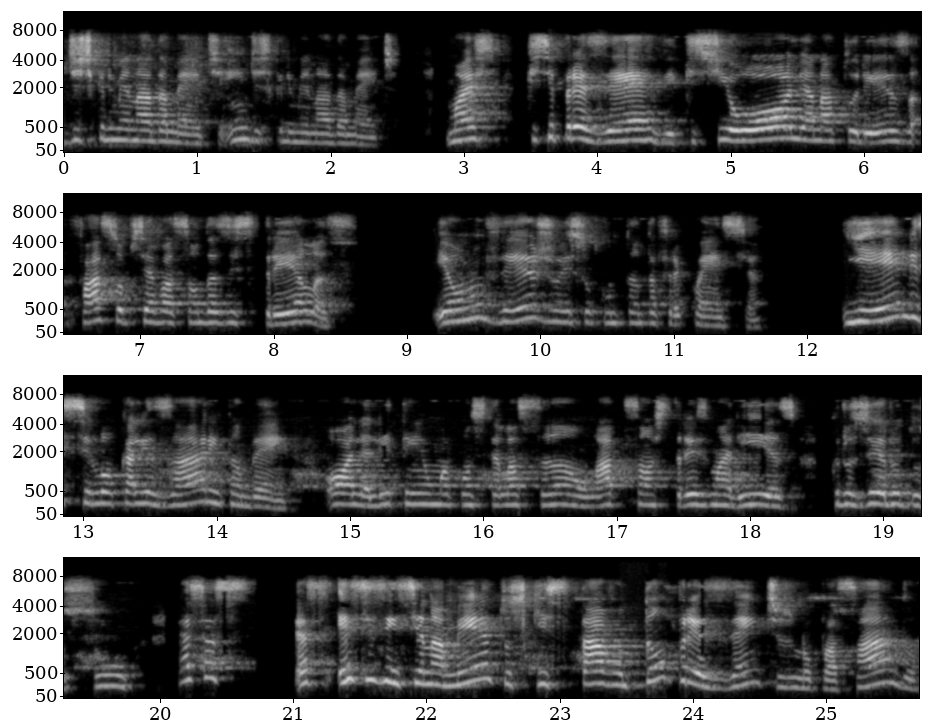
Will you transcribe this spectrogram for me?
discriminadamente, indiscriminadamente, mas que se preserve, que se olhe a natureza, faça observação das estrelas. Eu não vejo isso com tanta frequência e eles se localizarem também. Olha, ali tem uma constelação, lá são as Três Marias, Cruzeiro do Sul. Essas, esses ensinamentos que estavam tão presentes no passado,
